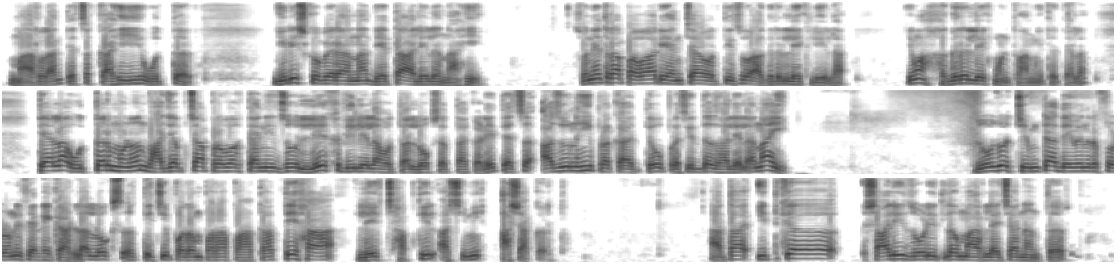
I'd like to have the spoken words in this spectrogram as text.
मारला आणि त्याचं काहीही उत्तर गिरीश कुबेरांना देता आलेलं नाही. सुनेत्रा पवार यांच्यावरती जो अग्रलेख लिहिला किंवा हग्रलेख म्हणतो आम्ही तर त्याला त्याला उत्तर म्हणून भाजपच्या प्रवक्त्यांनी जो लेख दिलेला होता लोकसत्ताकडे त्याचं अजूनही प्रकार तो प्रसिद्ध झालेला नाही. जो जो चिमटा देवेंद्र फडणवीस यांनी काढला लोकसत्तेची परंपरा पाहता ते हा लेख छापतील अशी मी आशा करतो. आता इतकं शाली जोडीतलं मारल्याच्या नंतर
